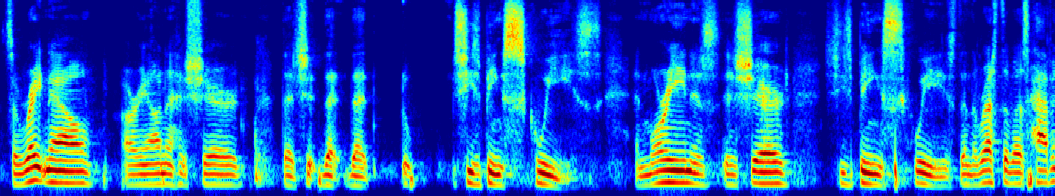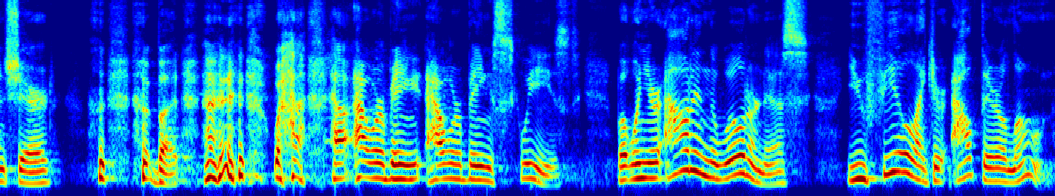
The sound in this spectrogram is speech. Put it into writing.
so right now, Ariana has shared that she, that that she's being squeezed, and Maureen is is shared she's being squeezed, and the rest of us haven't shared but how, how, we're being, how we're being squeezed. But when you're out in the wilderness, you feel like you're out there alone.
